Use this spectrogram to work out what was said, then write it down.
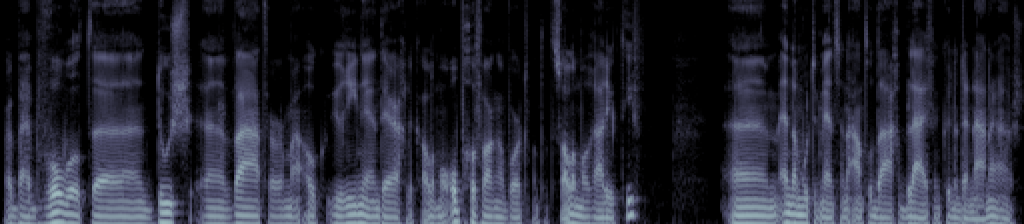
Waarbij bijvoorbeeld eh, douche, water, maar ook urine en dergelijke allemaal opgevangen wordt. Want dat is allemaal radioactief. Ehm, en dan moeten mensen een aantal dagen blijven en kunnen daarna naar huis.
